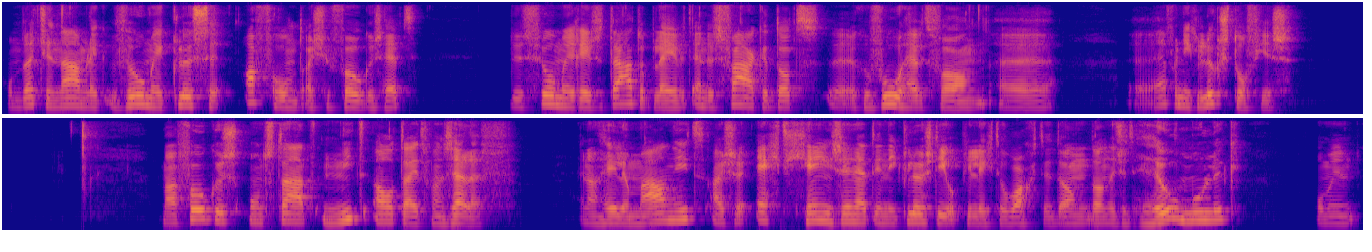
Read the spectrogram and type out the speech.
omdat je namelijk veel meer klussen afrondt als je focus hebt, dus veel meer resultaat oplevert en dus vaker dat uh, gevoel hebt van, uh, van die gelukstofjes. Maar focus ontstaat niet altijd vanzelf. En dan helemaal niet als je echt geen zin hebt in die klus die op je ligt te wachten. Dan, dan is het heel moeilijk om in,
